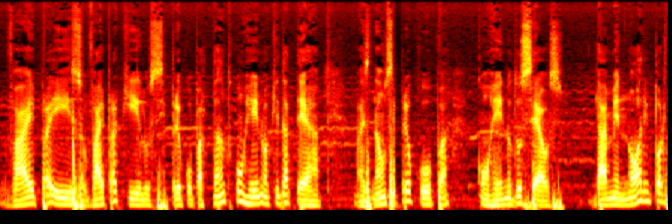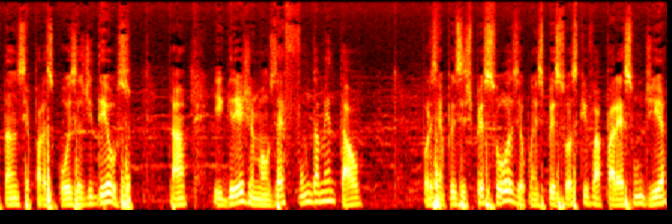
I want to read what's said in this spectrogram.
vai para isso, vai para aquilo, se preocupa tanto com o reino aqui da terra, mas não se preocupa com o reino dos céus. Dá menor importância para as coisas de Deus, tá? Igreja, irmãos, é fundamental. Por exemplo, existem pessoas, eu conheço pessoas que aparecem um dia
